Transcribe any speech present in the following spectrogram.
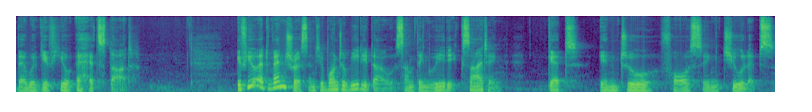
they will give you a head start. If you're adventurous and you want to really do something really exciting, get into forcing tulips.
